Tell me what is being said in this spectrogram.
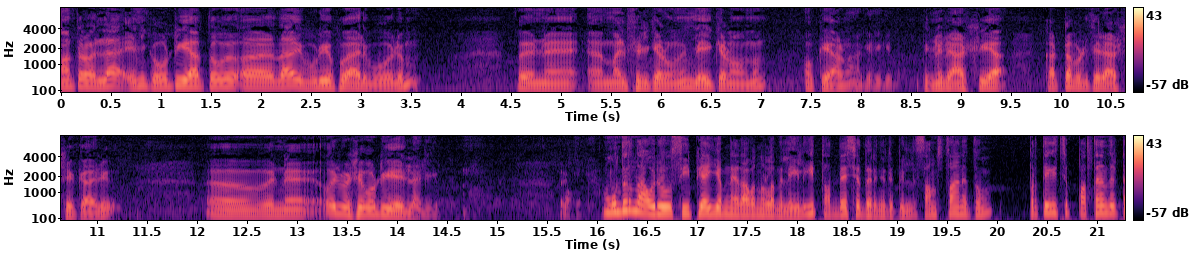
മാത്രമല്ല എനിക്ക് വോട്ട് ചെയ്യാത്ത യു ഡി എഫുകാർ പോലും പിന്നെ മത്സരിക്കണമെന്നും ജയിക്കണമെന്നും ഒക്കെയാണ് ആഗ്രഹിക്കുന്നത്. പിന്നെ രാഷ്ട്രീയ കട്ട പിടിച്ച രാഷ്ട്രീയക്കാർ പിന്നെ ഒരു പക്ഷേ വോട്ട് ചെയ്യില്ലായിരിക്കും മുതിർന്ന ഒരു സി പി ഐ എം നേതാവെന്നുള്ള നിലയിൽ ഈ തദ്ദേശ തെരഞ്ഞെടുപ്പിൽ സംസ്ഥാനത്തും പ്രത്യേകിച്ച് പത്തനംതിട്ട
